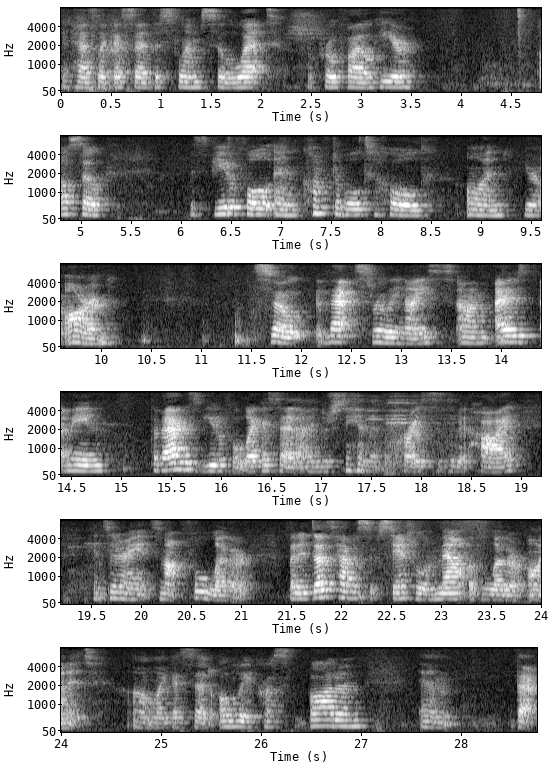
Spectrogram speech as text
It has, like I said, the slim silhouette, the profile here. Also, it's beautiful and comfortable to hold on your arm so that's really nice. Um, I, just, I mean, the bag is beautiful. Like I said, I understand that the price is a bit high, considering it's not full leather, but it does have a substantial amount of leather on it. Um, like I said, all the way across the bottom, and that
